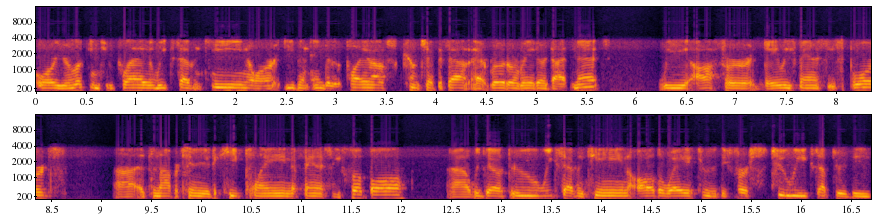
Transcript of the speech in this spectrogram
or you're looking to play Week 17 or even into the playoffs, come check us out at rotoradar.net. We offer daily fantasy sports. Uh, it's an opportunity to keep playing fantasy football. Uh, we go through Week 17 all the way through the first two weeks up through the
